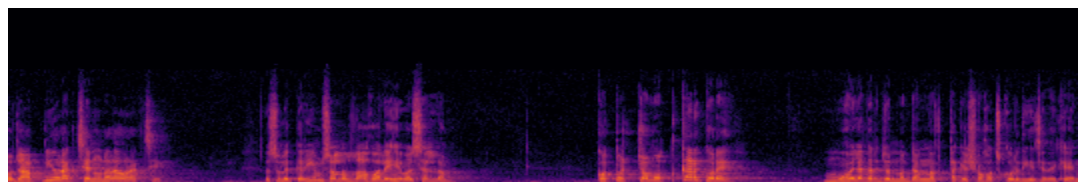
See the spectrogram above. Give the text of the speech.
রোজা আপনিও রাখছেন, ওনারাও রাখছে। রসুল করিম সাল্লাহ আলহি ওয়াসাল্লাম কত চমৎকার করে মহিলাদের জন্য জান্নাতটাকে সহজ করে দিয়েছে, দেখেন।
